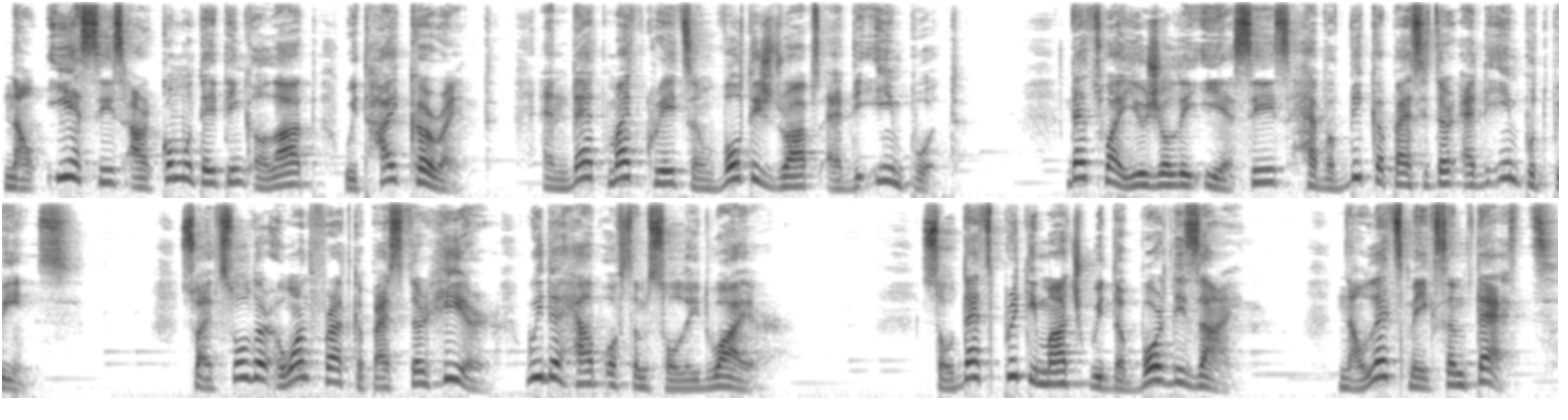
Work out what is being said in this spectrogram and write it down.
Now ESCs are commutating a lot with high current, and that might create some voltage drops at the input. That's why usually ESCs have a big capacitor at the input pins. So I've soldered a 1 farad capacitor here with the help of some solid wire. So that's pretty much with the board design. Now let's make some tests.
